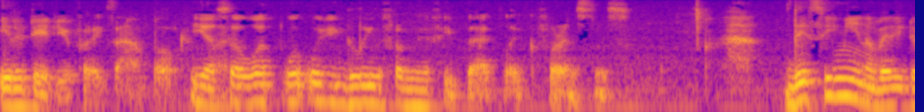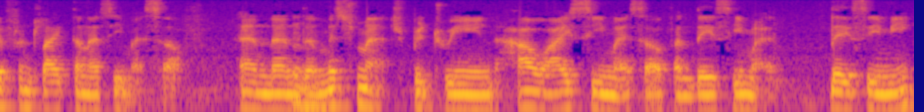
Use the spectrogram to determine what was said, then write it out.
irritate you, for example. Yeah. So what what would you glean from their feedback? Like for instance. they see me in a very different light than I see myself, and then the Mhm. mismatch between how I see myself and they see my they see me.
